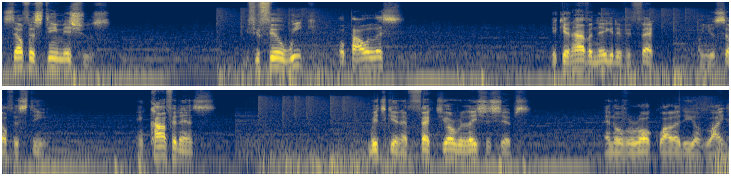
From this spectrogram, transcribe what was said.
self-esteem issues. If you feel weak or powerless it can have a negative effect on your self esteem. And confidence, which can affect your relationships and overall quality of life.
